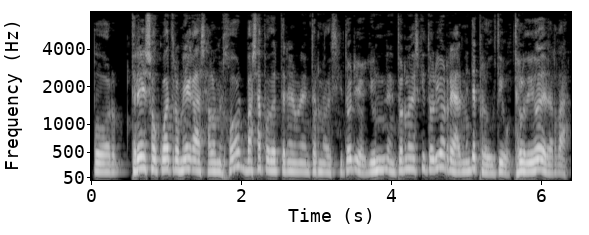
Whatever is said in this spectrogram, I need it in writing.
por 3 o 4 megas a lo mejor vas a poder tener un entorno de escritorio y un entorno de escritorio realmente productivo. Te lo digo de verdad.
